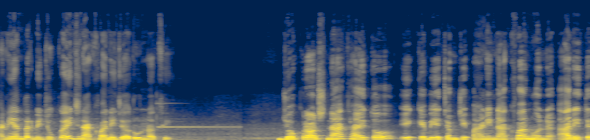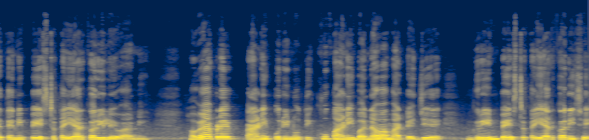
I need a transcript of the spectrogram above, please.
આની અંદર બીજું કંઈ જ નાખવાની જરૂર નથી. જો ક્રશ ના થાય તો એક કે બે ચમચી પાણી નાખવાનું અને આ રીતે તેની પેસ્ટ તૈયાર કરી લેવાની. હવે આપણે પાણીપુરીનું તીખું પાણી બનાવવા માટે જે ગ્રીન પેસ્ટ તૈયાર કરી છે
